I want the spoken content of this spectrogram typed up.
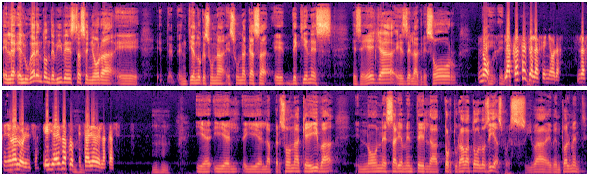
El, lugar en donde vive esta señora, eh, entiendo que es una, es una casa, eh, ¿de quién es? ¿Es de ella? ¿Es del agresor? No, eh, la casa es de la señora, la señora ah. Lorenza. Ella es la propietaria de la casa. y, y, el, y la persona que iba no necesariamente la torturaba todos los días, pues iba eventualmente.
